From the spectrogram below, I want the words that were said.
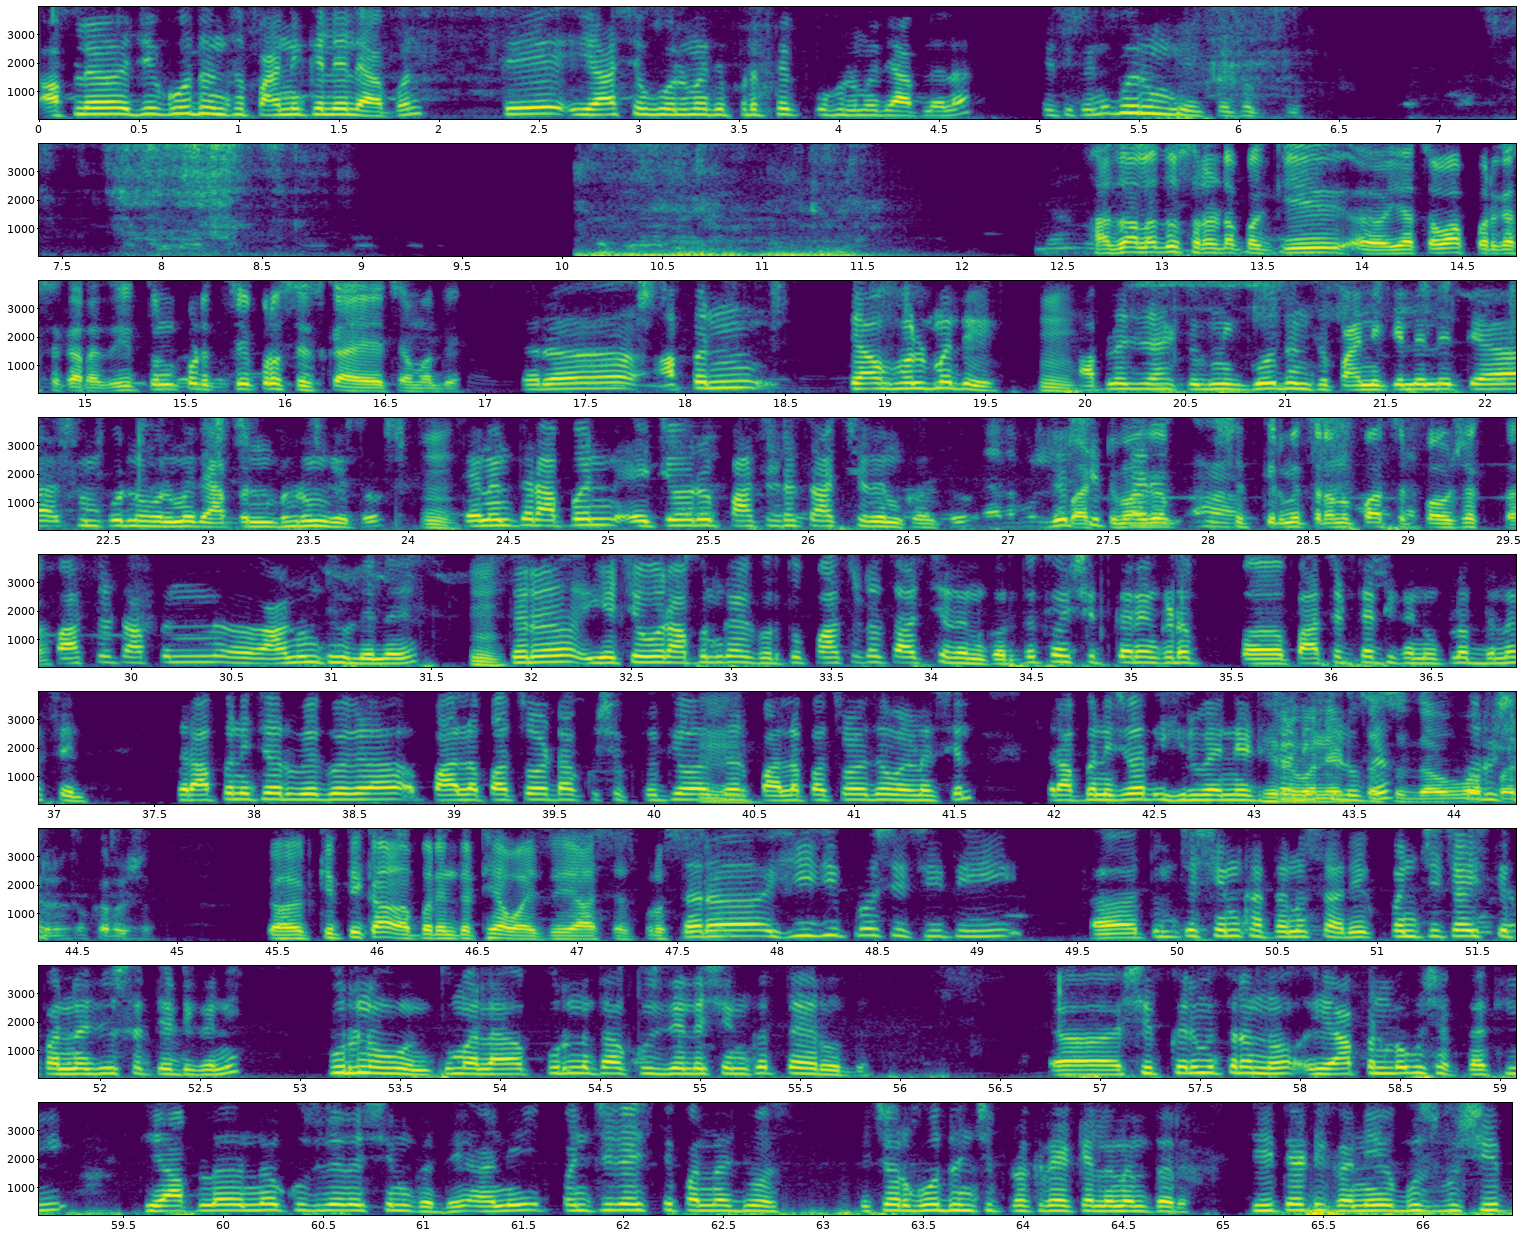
आपलं जे गोधनचं पाणी केलेलं आहे आपण ते या अशा होलमध्ये प्रत्येक होलमध्ये आपल्याला त्या ठिकाणी भरून घ्यायचं फक्त. हा झाला दुसरा टप्पा की याचा वापर कसा करायचा? इथून पुढची प्रोसेस काय याच्यामध्ये? तर आपण त्या होलमध्ये हम्म. आपलं जे हायड्रोनिक गोधनचं पाणी केलेलं आहे त्या संपूर्ण होलमध्ये आपण भरून घेतो हम्म. त्यानंतर आपण याच्यावर पाचटाचं आच्छादन करतो जर पाठीमागे शेतकरी हा, शेतकरी मित्रांनो पाचट पाहू शकता पाचट आपण अ, आणून ठेवलेलं आहे हम्म. तर अ, याच्यावर आपण काय करतो पाचटाचं आच्छादन करतो किंवा शेतकऱ्यांकडे अ, पाचट त्या ठिकाणी उपलब्ध नसेल तर आपण याच्यावर वेगवेगळा पाला पाचोळा टाकू शकतो किंवा हम्म. जर पाला पाचोळा जवळ नसेल तर आपण याच्यावर हिरव्या नेटचा हिरवा देखील नेटचा उपयोग सुद्धा करू वापर शकतो. करू शकतो किती काळापर्यंत ठेवायचं हे अशाच प्रोसेस तर अ, ही जी प्रोसेस आहे ती अ, तुमच्या शेणखतानुसार एक पंचेचाळीस ते पन्नास दिवसात त्या ठिकाणी पूर्ण होऊन तुम्हाला पूर्णतः कुजलेलं शेणखत तयार होतं. अ, शेतकरी मित्रांनो हे आपण बघू शकता की हे आपलं न कुजलेलं शेणखत आहे आणि पंचेचाळीस ते पन्नास दिवस त्याच्यावर गोधनची प्रक्रिया केल्यानंतर ही त्या ठिकाणी भुसभुशीत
